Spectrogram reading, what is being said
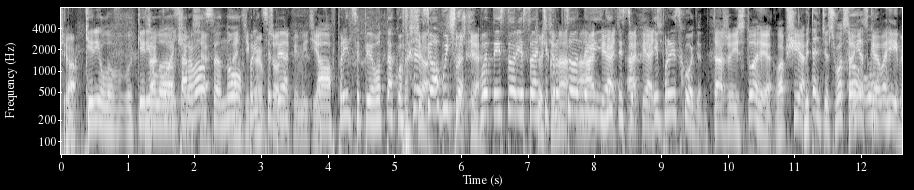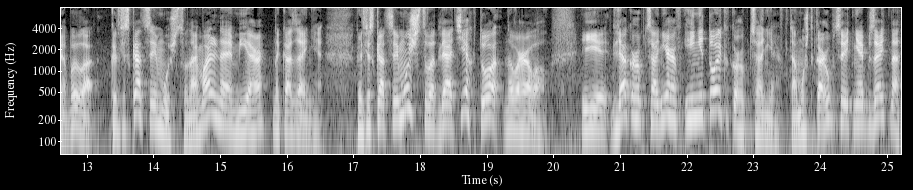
Все. Кирилл, в- Кирилл Закончился сорвался, но в принципе, комитет. а, в принципе, вот так вот Всё. все обычно Слушайте, в этой истории с слушайте, антикоррупционной на- опять- деятельностью опять. и происходит. Та же история. Вообще, Виталий вот в советское у- время была конфискация имущества. Нормальная мера наказания. Конфискация имущества для тех, кто наворовал. И для коррупционеров, и не только коррупционеров. Потому что коррупция это не обязательно,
